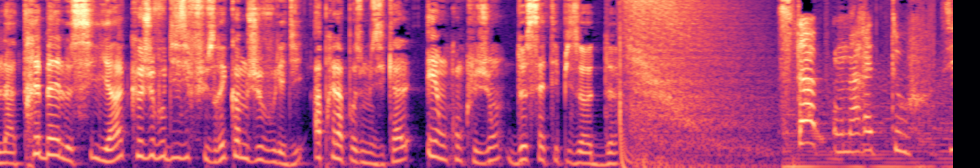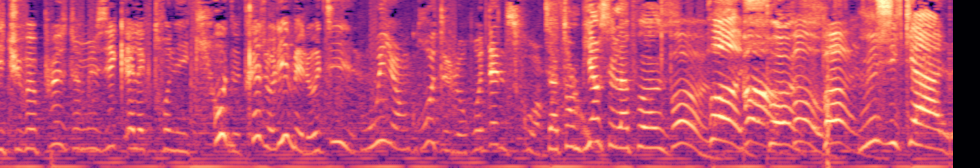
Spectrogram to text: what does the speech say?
la très belle Cilia que je vous diffuserai, comme je vous l'ai dit, après la pause musicale et en conclusion de cet épisode. Stop, on arrête tout. Si tu veux plus de musique électronique. Oh, de très jolies mélodies. Oui, en gros de l'eurodance quoi. Ça tombe bien, c'est la pause. Pause. Pause. Pause. Pause. Musicale.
